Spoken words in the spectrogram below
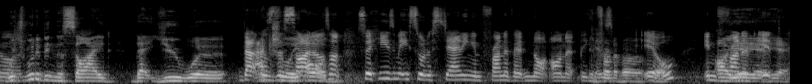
Oh which would have been the side that you were That was the actually side on. I was on. So here's me sort of standing in front of it, not on it because front of a- ill. In Oh, front yeah, of yeah, it, yeah.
